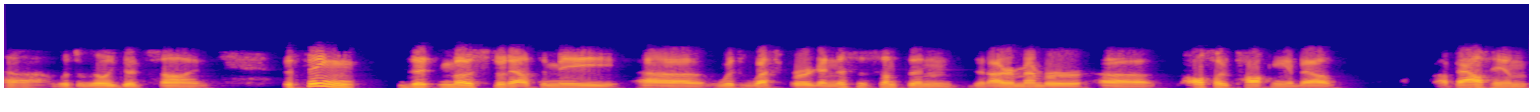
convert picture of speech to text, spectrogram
uh, was a really good sign. The thing that most stood out to me uh, with Westburg, and this is something that I remember uh, also talking about about him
